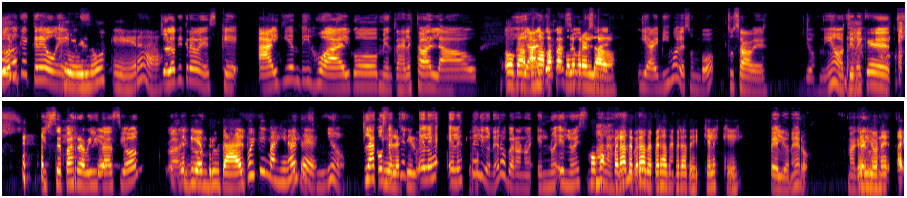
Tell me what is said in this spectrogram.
Yo lo que creo es, ¿Qué lo que era? yo lo que creo es que alguien dijo algo mientras él estaba al lado O ca- y ajá, algo pasándole pasó, por el lado. Y ahí mismo le zumbó, tú sabes. Dios mío, tiene que irse para rehabilitación. Ay, no. bien brutal, porque Ay, imagínate. Dios mío. La cosa es que él es, él es peleonero, pero no, él no, él no es ¿Cómo? Espérate, gente. espérate, espérate, espérate. ¿Qué él es qué? Peleone- Ay,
